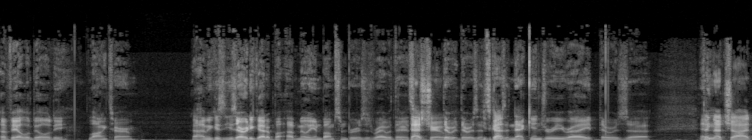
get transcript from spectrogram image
availability long term. I mean, because he's already got a, a million bumps and bruises, right? With there, That's true. There, there was a, He's there was got- a neck injury, right? There was a The nut shot,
